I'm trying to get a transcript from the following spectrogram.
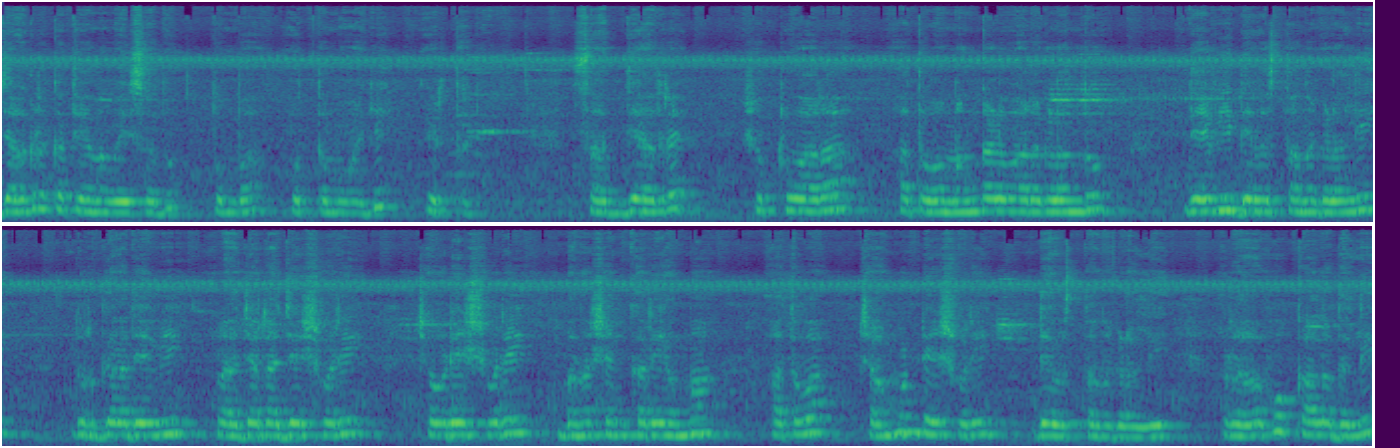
ಜಾಗರೂಕತೆಯನ್ನು ವಹಿಸೋದು ತುಂಬ ಉತ್ತಮವಾಗಿ ಇರ್ತದೆ. ಸಾಧ್ಯ ಆದರೆ ಶುಕ್ರವಾರ ಅಥವಾ ಮಂಗಳವಾರಗಳಂದು ದೇವಿ ದೇವಸ್ಥಾನಗಳಲ್ಲಿ ದುರ್ಗಾದೇವಿ, ರಾಜರಾಜೇಶ್ವರಿ, ಚೌಡೇಶ್ವರಿ, ಬನಶಂಕರಿ ಅಮ್ಮ ಅಥವಾ ಚಾಮುಂಡೇಶ್ವರಿ ದೇವಸ್ಥಾನಗಳಲ್ಲಿ ರಾಹು ಕಾಲದಲ್ಲಿ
